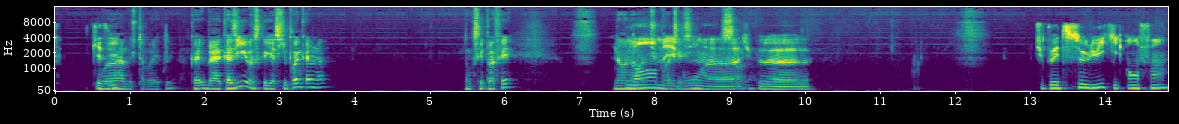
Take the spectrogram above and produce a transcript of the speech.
Quasi. Ouais, mais je t'en bats les couilles. Bah, quasi, parce qu'il y a 6 points quand même là. Donc c'est pas fait. Non, non, non, mais bon, euh, tu peux. euh, Tu peux être celui qui enfin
